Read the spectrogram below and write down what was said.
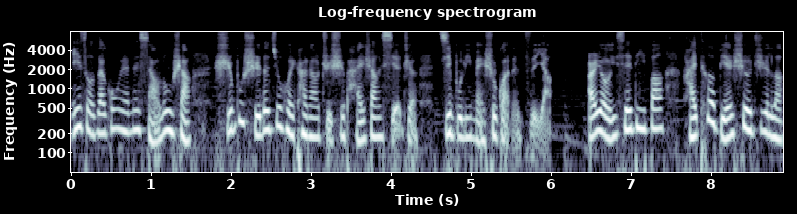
你走在公园的小路上，时不时的就会看到指示牌上写着“吉卜力美术馆”的字样，而有一些地方还特别设置了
